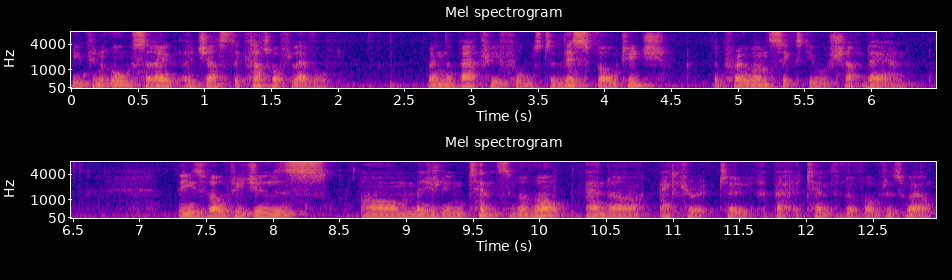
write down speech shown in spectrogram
You can also adjust the cutoff level. When the battery falls to this voltage, the Pro 160 will shut down. These voltages are measured in tenths of a volt and are accurate to about a tenth of a volt as well.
